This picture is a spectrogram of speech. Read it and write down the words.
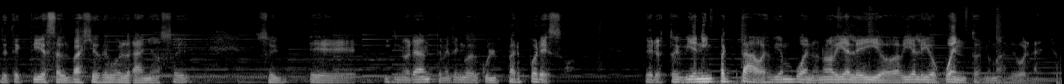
Detectives Salvajes de Bolaño. Soy, soy eh, ignorante, me tengo que culpar por eso. Pero estoy bien impactado, es bien bueno, no había leído, había leído cuentos nomás de Bolaño.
